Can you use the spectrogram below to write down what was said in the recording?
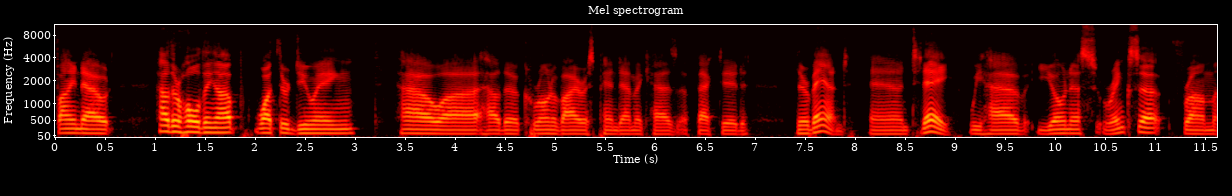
find out how they're holding up, what they're doing, how uh, how the coronavirus pandemic has affected their band. And today we have Jonas Renkse from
